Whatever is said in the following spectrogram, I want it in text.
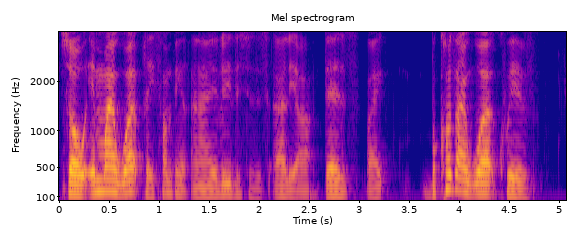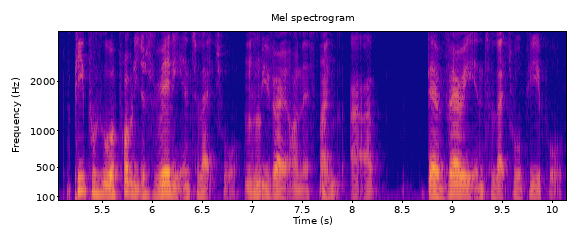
So in my workplace, something, and I alluded to this earlier. There's like because I work with people who are probably just really intellectual. To mm-hmm. be very honest, like I, I- they're very intellectual people,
